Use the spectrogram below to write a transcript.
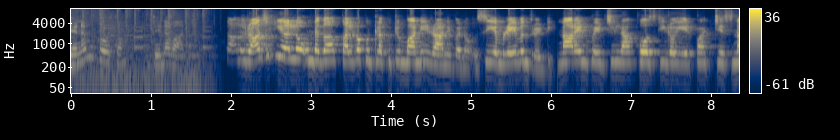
జనం కోసం జనవాణి తాను రాజకీయాల్లో ఉండగా కల్వకుంట్ల కుటుంబాన్ని రానివ్వను. సీఎం రేవంత్ రెడ్డి నారాయణపేట జిల్లా కోస్గిలో ఏర్పాటు చేసిన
